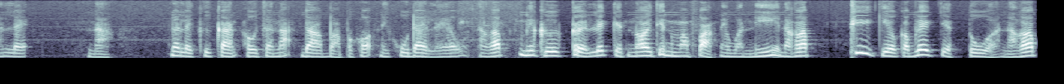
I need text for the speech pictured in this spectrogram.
นั่นแหละนะนั่นแหละคือการเอาชนะดาวบาปประเคาะในคู่ได้แล้วนะครับ นี่คือเกร็ดเล็กเกร็ดน้อยที่นำมาฝากในวันนี้นะครับ ที่เกี่ยวกับเลขเจ็ดตัวนะครับ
